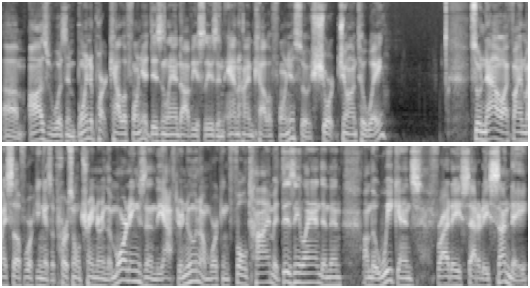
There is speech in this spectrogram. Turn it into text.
Um, Oz was in Buena Park, California. Disneyland, obviously, is in Anaheim, California, so short jaunt away. So now I find myself working as a personal trainer in the mornings and the afternoon. I'm working full time at Disneyland. And then on the weekends, Friday, Saturday, Sunday,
